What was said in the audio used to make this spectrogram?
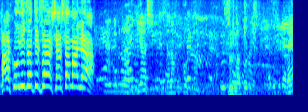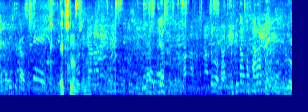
Ακολούθω τη φάση, ας τα μαλλιά. Δεν έπρεπε να την πιάσει, ήταν από κόντρα. Ήρθε στα πόδια. Ε, Έτσι νομίζω, ναι. να την πιάσει το πέρα. Γιατί ήταν καθαρά πέρα. Εδώ.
